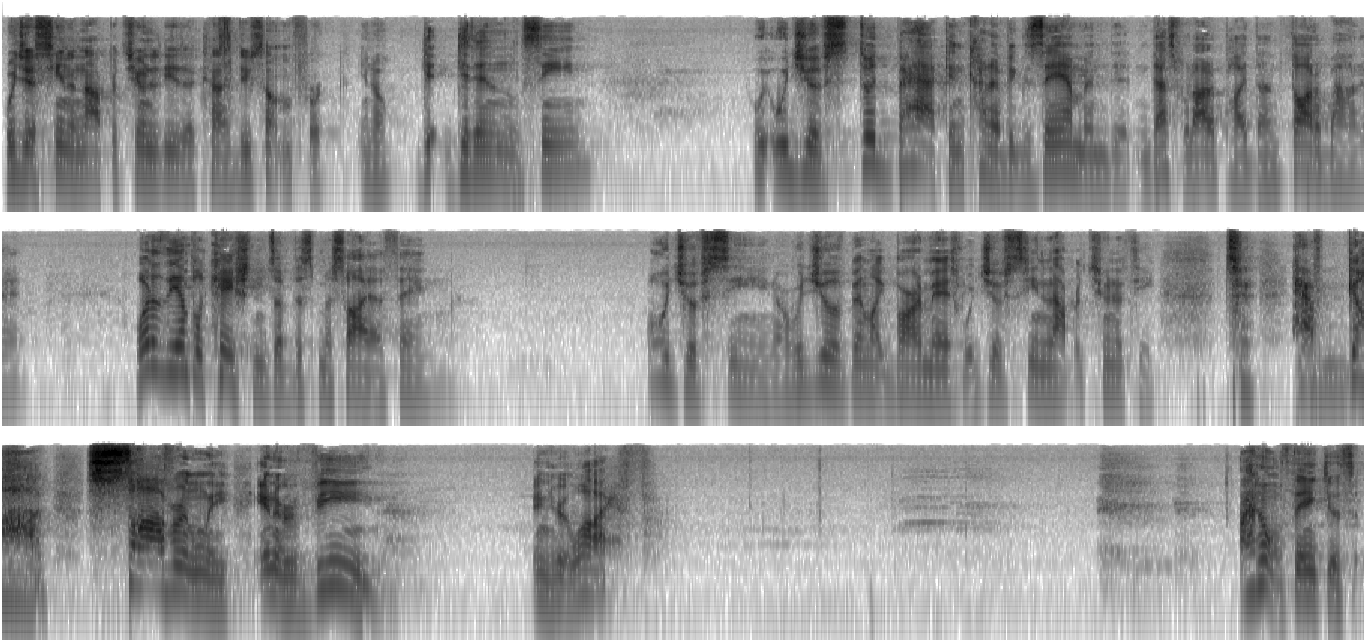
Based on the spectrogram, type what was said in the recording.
You have seen an opportunity to kind of do something for, you know, get, get in the scene? Would you have stood back and kind of examined it? And that's what I'd have probably done, thought about it. What are the implications of this Messiah thing? What would you have seen? Or would you have been like Bartimaeus? Would you have seen an opportunity to have God sovereignly intervene in your life? I don't think it's in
